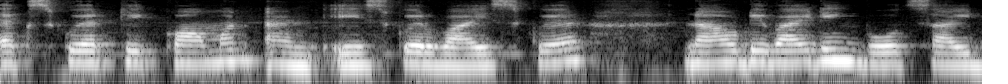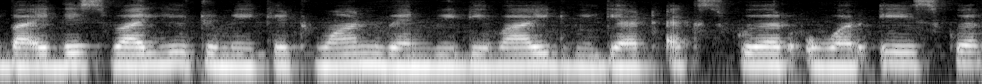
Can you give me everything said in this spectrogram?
x square take common and a square y square now dividing both side by this value to make it 1 when we divide we get x square over a square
